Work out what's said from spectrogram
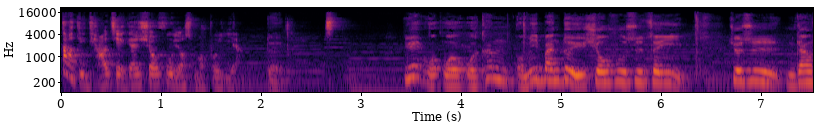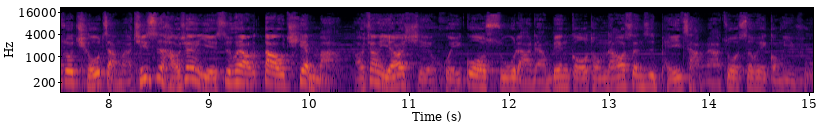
到底调解跟修复有什么不一样？对，因为我我我看我们一般对于修复式正义。就是你刚刚说酋长嘛，其实好像也是会要道歉嘛，好像也要写悔过书啦，两边沟通，然后甚至赔偿啊，做社会公益服务，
